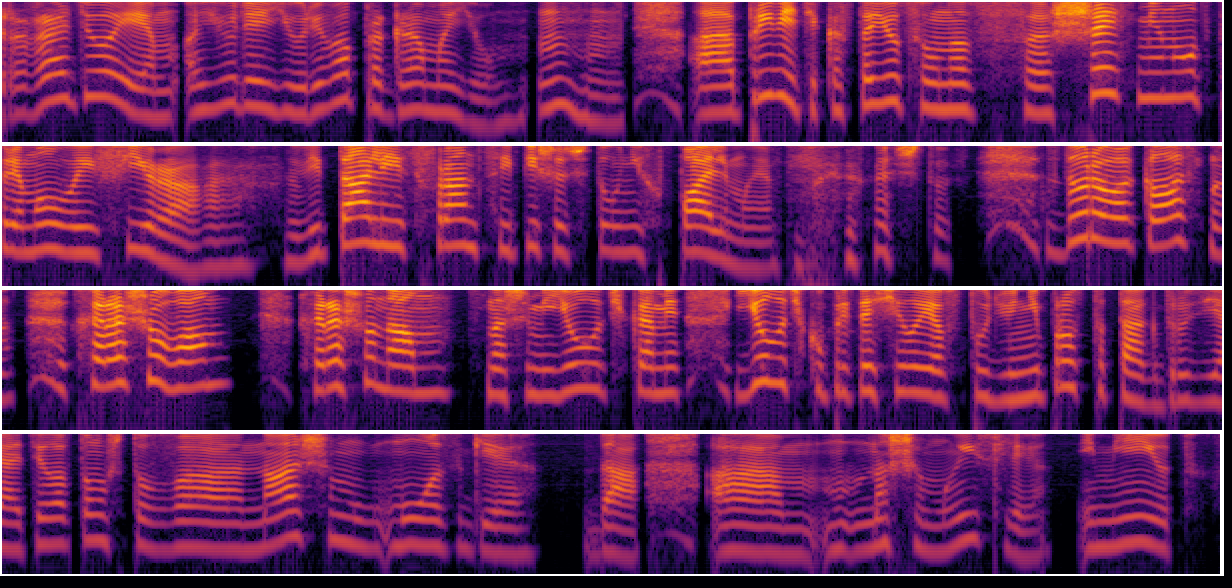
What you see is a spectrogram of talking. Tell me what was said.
Эфир. Радио М. Юлия Юрьева, программа Ю. Угу. А, приветик. Остается у нас 6 минут прямого эфира. Виталий из Франции пишет, что у них пальмы. Что ж, здорово, классно. Хорошо вам, хорошо нам с нашими елочками. Елочку притащила я в студию не просто так, друзья. Дело в том, что в нашем мозге, да, наши мысли имеют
